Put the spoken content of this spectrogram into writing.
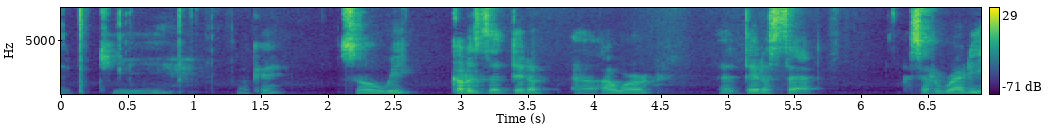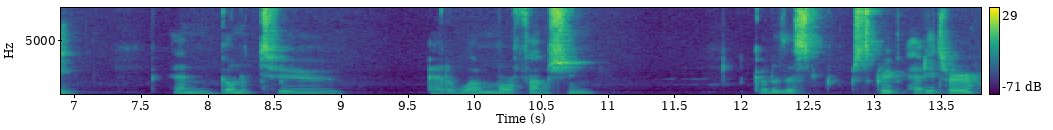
IT. Okay, so we got the data, uh, our uh, data set set ready. I'm going to add one more function. Go to the script editor.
